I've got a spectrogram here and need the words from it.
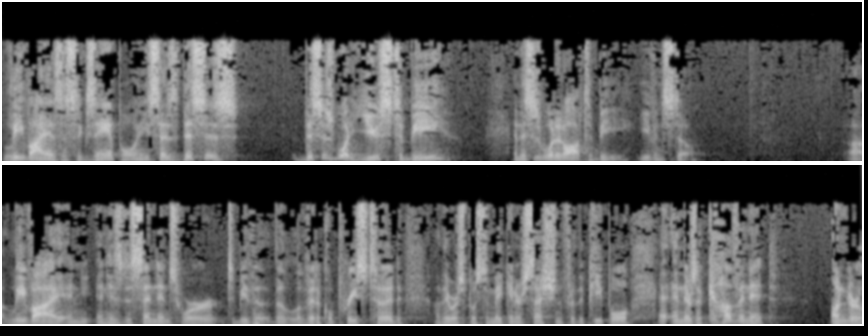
Levi as this example and he says this is, this is what used to be and this is what it ought to be even still. Uh, Levi and, and, his descendants were to be the, the Levitical priesthood. Uh, they were supposed to make intercession for the people. And, and there's a covenant under,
